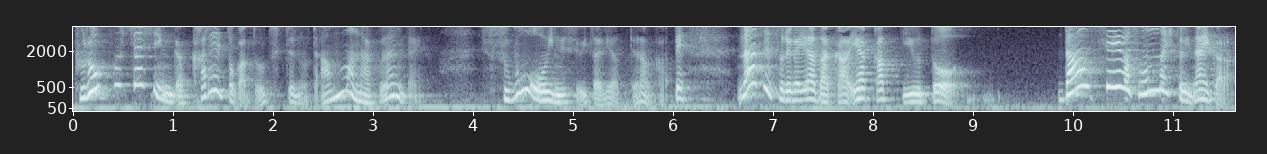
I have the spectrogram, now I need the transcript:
プロフ写真が彼とかと写ってるのってあんまなくない？みたいな。すごい多いんですよイタリアって。なんか。でなぜそれが嫌だか嫌かっていうと男性はそんな人いないから。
